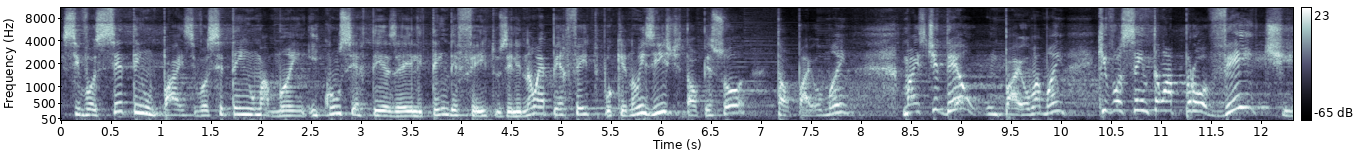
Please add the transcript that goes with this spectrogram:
se você tem um pai, se você tem uma mãe e com certeza ele tem defeitos, ele não é perfeito porque não existe tal pessoa, tal pai ou mãe, mas te deu um pai ou uma mãe, que você então aproveite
